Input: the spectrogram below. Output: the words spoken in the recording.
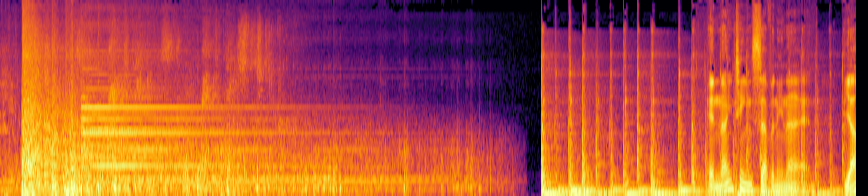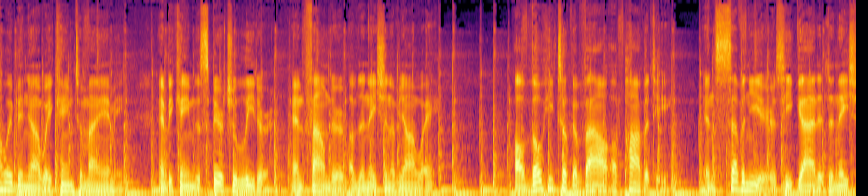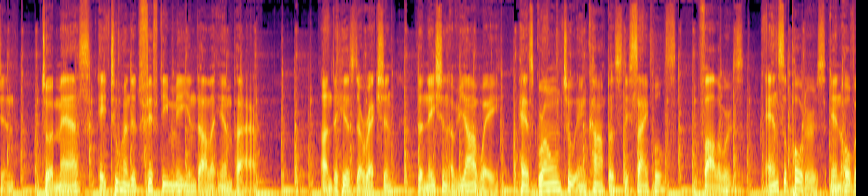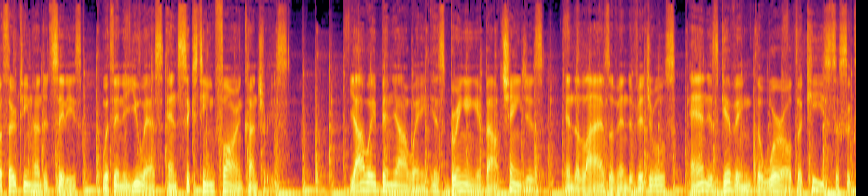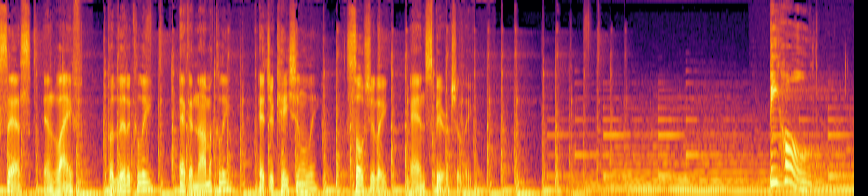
In 1979, Yahweh Ben Yahweh came to Miami and became the spiritual leader and founder of the Nation of Yahweh. Although he took a vow of poverty, in seven years he guided the nation to amass a $250 million empire. Under his direction, the Nation of Yahweh has grown to encompass disciples, followers, and supporters in over 1,300 cities within the U.S. and 16 foreign countries. Yahweh Ben Yahweh is bringing about changes in the lives of individuals and is giving the world the keys to success in life, politically, economically, educationally, socially, and spiritually. Behold,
